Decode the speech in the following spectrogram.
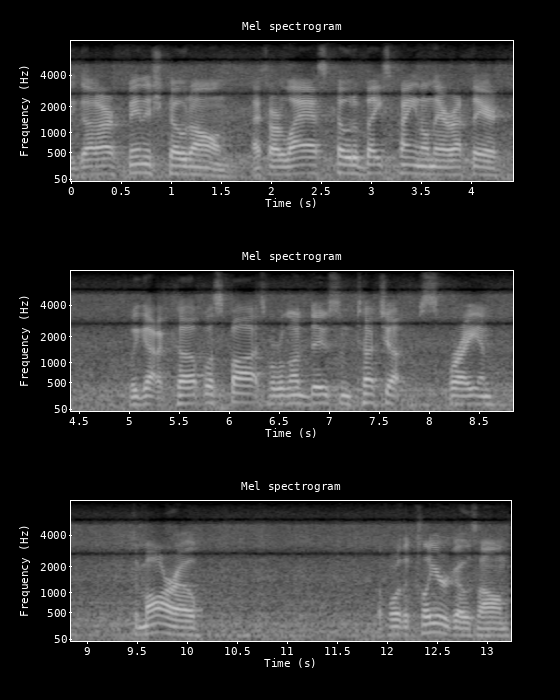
We got our finish coat on. That's our last coat of base paint on there right there. We got a couple of spots where we're going to do some touch-up spraying tomorrow before the clear goes on.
